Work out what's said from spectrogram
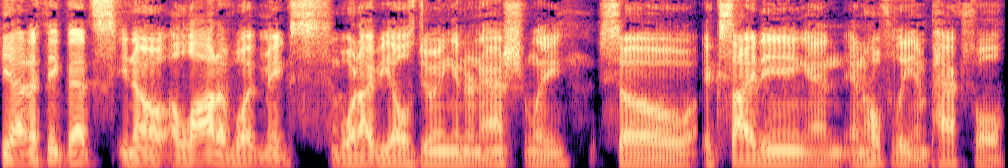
Yeah, and I think that's, you know, a lot of what makes what IBL is doing internationally so exciting and, and hopefully impactful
